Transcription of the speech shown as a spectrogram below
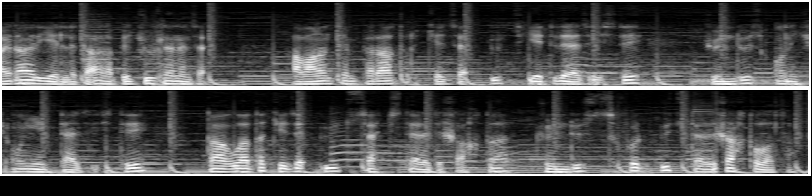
ayrı-ayrı yerlərdə arabir güclənəcək. Havanın temperaturu gecə 3-7 dərəcə isti, gündüz 12-17 dərəcə isti, dağlarda gecə 3-8 dərəcə şaxta, gündüz 0-3 dərəcə şaxta olacaq.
